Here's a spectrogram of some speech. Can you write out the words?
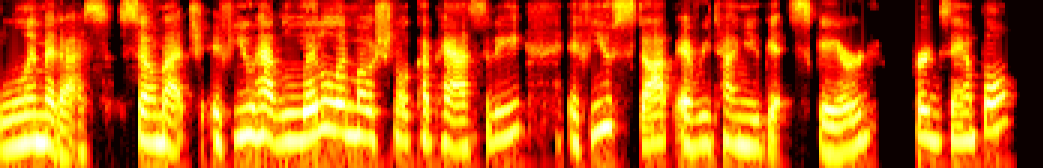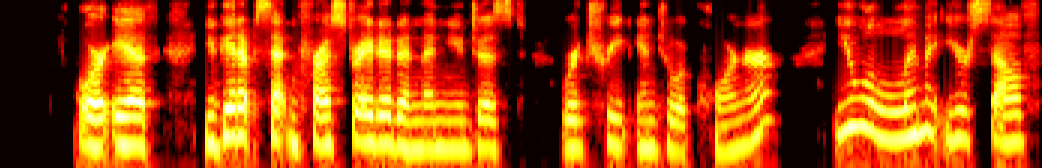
limit us so much. If you have little emotional capacity if you stop every time you get scared for example or if you get upset and frustrated and then you just retreat into a corner you will limit yourself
